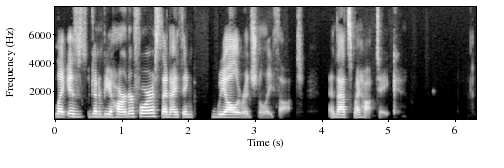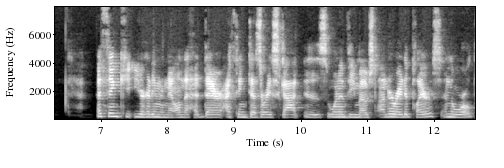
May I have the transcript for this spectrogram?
like, is going to be harder for us than I think we all originally thought. And that's my hot take. I think you're hitting the nail on the head there. I think Desiree Scott is one of the most underrated players in the world.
